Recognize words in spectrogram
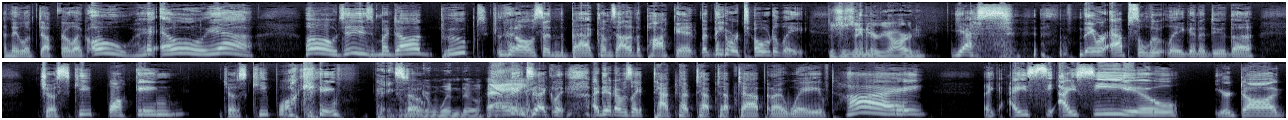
and they looked up. They're like, "Oh, hey, oh yeah." Oh, geez, my dog pooped. And then all of a sudden the bag comes out of the pocket. But they were totally, This is in your yard? Yes, they were absolutely going to do the just keep walking, just keep walking. Bang So- your window. Hey, Exactly. I did. I was like tap tap tap tap tap, and I waved. Hi. Like I see. I see you. Your dog.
